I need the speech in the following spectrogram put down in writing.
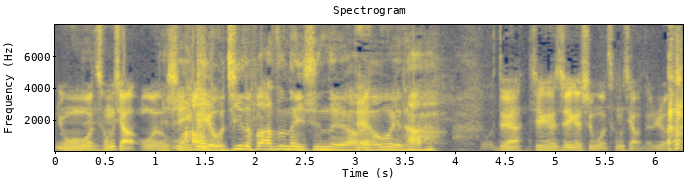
因为我从小我你是一个有机的、发自内心的要要为他。对啊，这个这个是我从小的热爱。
